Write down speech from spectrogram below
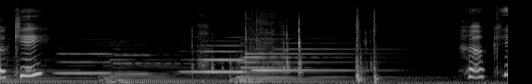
Cookie? Cookie?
